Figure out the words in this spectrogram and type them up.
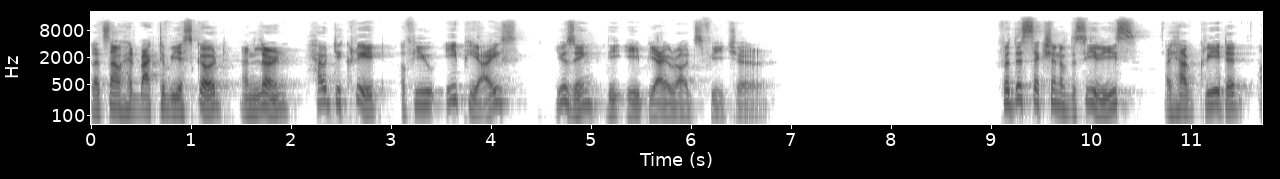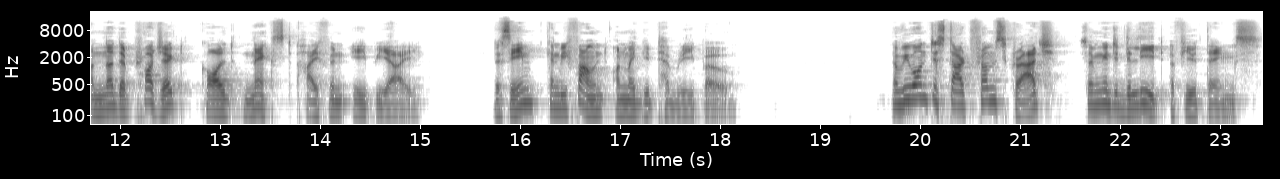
let's now head back to VS Code and learn how to create a few APIs using the API routes feature. For this section of the series, I have created another project called Next-API. The same can be found on my GitHub repo. Now we want to start from scratch, so I'm going to delete a few things.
